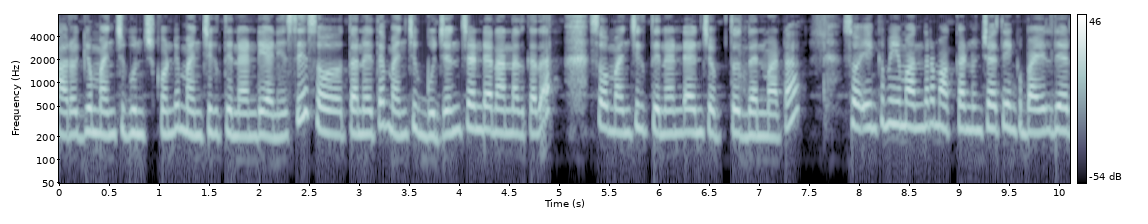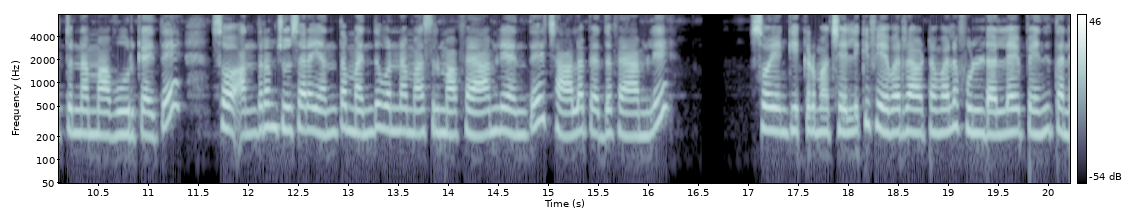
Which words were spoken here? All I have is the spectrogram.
ఆరోగ్యం మంచిగా ఉంచుకోండి మంచిగా తినండి అనేసి. సో తనైతే మంచిగా భుజించండి అని అన్నది కదా. సో మంచిగా తినండి అని చెప్తుంది అనమాట సో ఇంక మేమందరం అక్కడి నుంచి అయితే ఇంక బయలుదేరుతున్నాం మా ఊరికైతే. సో అందరం చూసారా ఎంతమంది ఉన్నాం అసలు మా ఫ్యామిలీ అంతే చాలా పెద్ద ఫ్యామిలీ. సో ఇంక ఇక్కడ మా చెల్లికి ఫీవర్ రావటం వల్ల ఫుల్ డల్ అయిపోయింది తన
